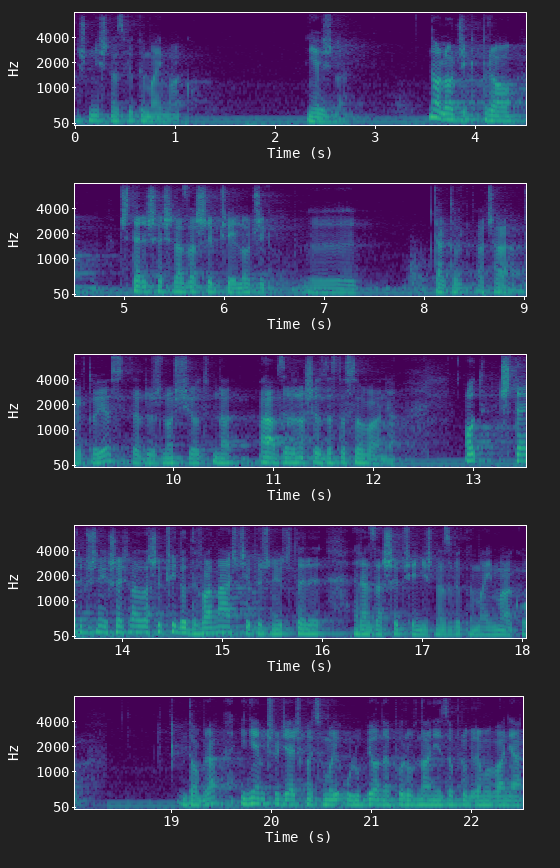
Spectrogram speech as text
niż, niż na zwykłym iMacu. Nieźle. No Logic Pro 4-6 razy szybciej, Logic yy, tak to, a jak to jest? W zależności od, na, a, w zależności od zastosowania. Od 4,6 razy szybciej do 12,4 razy szybciej niż na zwykłym iMacu. Dobra. I nie wiem, czy widziałeś w końcu moje ulubione porównanie z oprogramowania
